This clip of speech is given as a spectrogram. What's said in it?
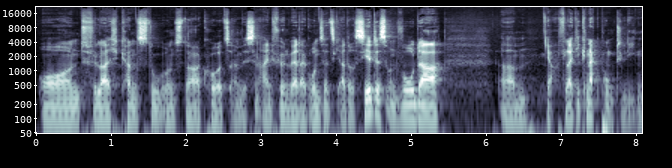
Und vielleicht kannst du uns da kurz ein bisschen einführen, wer da grundsätzlich adressiert ist und wo da ähm, ja, vielleicht die Knackpunkte liegen.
